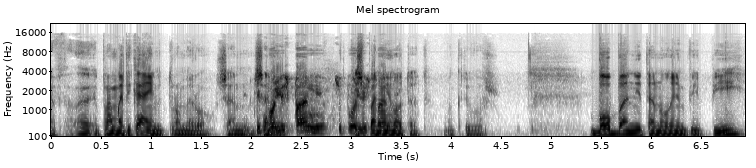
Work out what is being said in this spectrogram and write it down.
αυτό, ε, πραγματικά είναι τρομερό. Σαν, Και σαν πολύ σπάνιο. Και πολύ σπάνιο. σπανιότατο. Ακριβώς. Μπόμπαν ήταν ο MVP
